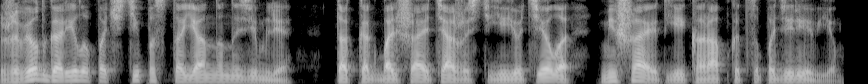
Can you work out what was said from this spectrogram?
Живет горилла почти постоянно на земле, так как большая тяжесть ее тела мешает ей карабкаться по деревьям.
